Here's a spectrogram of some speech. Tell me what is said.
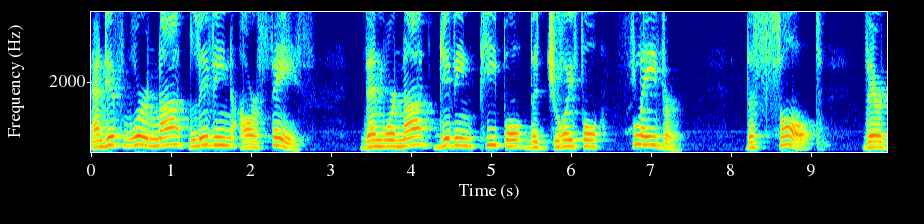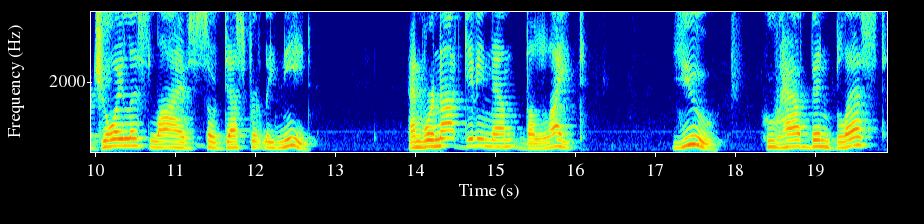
And if we're not living our faith, then we're not giving people the joyful flavor, the salt their joyless lives so desperately need. And we're not giving them the light. You, who have been blessed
